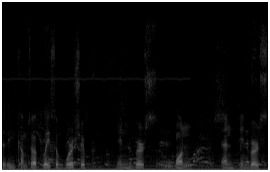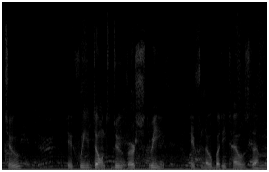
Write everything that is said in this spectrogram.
they come to a place of worship in verse 1 and in verse 2 if we don't do verse 3? If nobody tells them,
